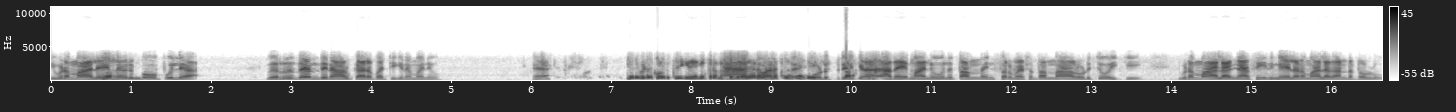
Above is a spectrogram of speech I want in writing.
ഇവിടെ മലയില്ല ഒരു കോപ്പില്ല. വെറുതെ എന്തിനാ ആൾക്കാരെ പറ്റിക്കണേ മനു? കൊടുത്തിരിക്കണ അതെ മനുവിന് തന്ന ഇൻഫർമേഷൻ തന്ന ആളോട് ചോദിക്ക്. ഇവിടെ മല ഞാൻ സിനിമയിലാണ് മല കണ്ടിട്ടുള്ളൂ.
